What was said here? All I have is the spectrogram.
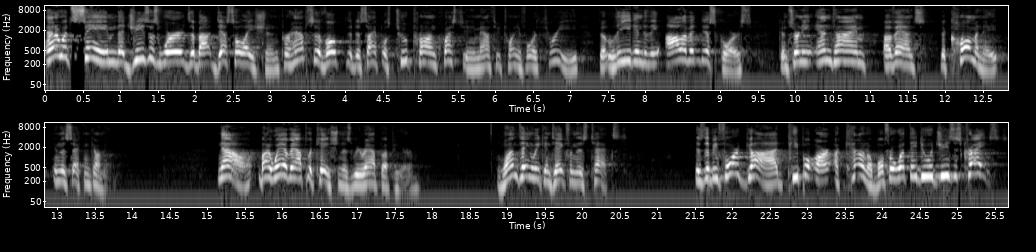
And it would seem that Jesus' words about desolation perhaps evoke the disciples' two pronged question in Matthew 24 3 that lead into the Olivet Discourse concerning end time events that culminate in the second coming. Now, by way of application, as we wrap up here, one thing we can take from this text is that before God, people are accountable for what they do with Jesus Christ.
